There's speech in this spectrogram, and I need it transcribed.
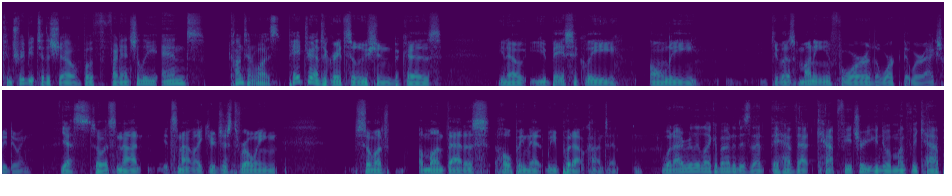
contribute to the show, both financially and content wise. Patreon's a great solution because, you know, you basically only give us money for the work that we're actually doing. Yes. So it's not it's not like you're just throwing so much a month at us hoping that we put out content. What I really like about it is that they have that cap feature. You can do a monthly cap.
